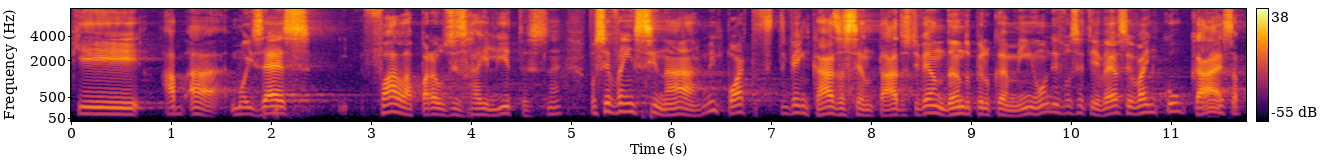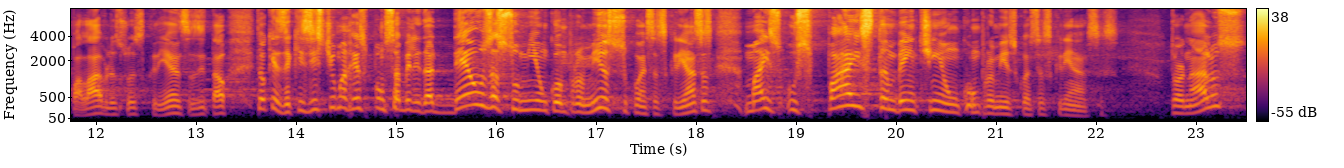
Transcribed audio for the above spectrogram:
que a, a Moisés fala para os israelitas, né? você vai ensinar, não importa se estiver em casa sentado, se estiver andando pelo caminho, onde você estiver, você vai inculcar essa palavra às suas crianças e tal. Então, quer dizer, que existia uma responsabilidade, Deus assumia um compromisso com essas crianças, mas os pais também tinham um compromisso com essas crianças, torná-los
